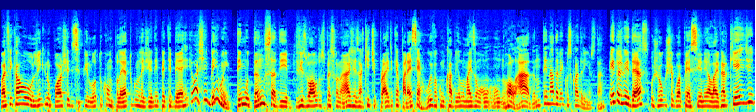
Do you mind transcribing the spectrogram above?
Vai ficar o link no Porsche desse piloto completo com legenda em PTBR. Eu achei bem ruim. Tem mudança de visual dos personagens. A Kitty Pride que aparece é ruiva com o cabelo mais enrolado. Não tem nada a ver com os quadrinhos, tá? Em 2010, o jogo chegou a PSN e a Live Arcade,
